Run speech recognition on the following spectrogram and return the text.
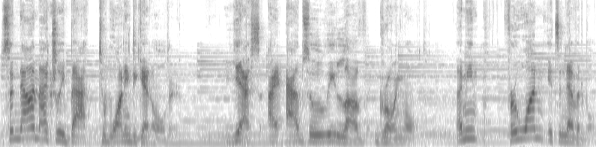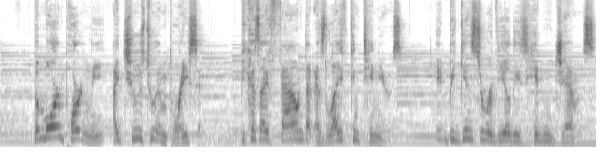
So now I'm actually back to wanting to get older yes, I absolutely love growing old. I mean, for one, it's inevitable. But more importantly, I choose to embrace it because I've found that as life continues, it begins to reveal these hidden gems.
